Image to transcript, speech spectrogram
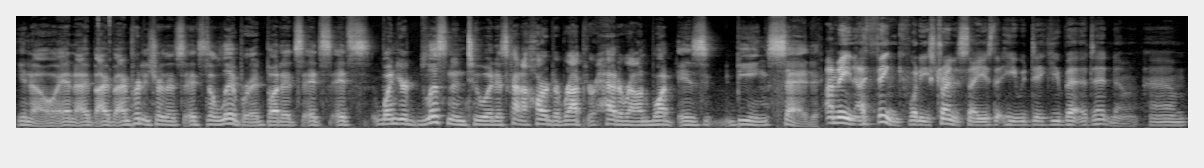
you know, and I, I I'm pretty sure that it's, it's deliberate, but it's it's it's when you're listening to it, it's kind of hard to wrap your head around what is being said. I mean, I think what he's trying to say is that he would dig you better dead now. Um,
